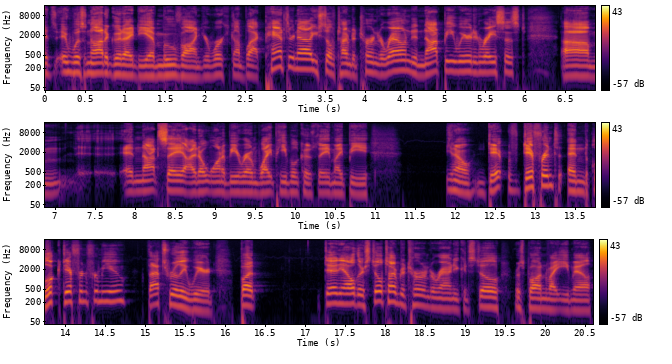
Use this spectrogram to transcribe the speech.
it, it was not a good idea. Move on. You're working on Black Panther now. You still have time to turn it around and not be weird and racist, um, and not say I don't want to be around white people because they might be, you know, di- different and look different from you. That's really weird. But Danielle, there's still time to turn it around. You can still respond to my email.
